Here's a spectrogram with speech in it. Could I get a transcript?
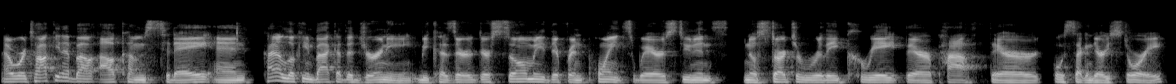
Now we're talking about outcomes today and kind of looking back at the journey because there there's so many different points where students, you know, start to really create their path, their post-secondary story.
